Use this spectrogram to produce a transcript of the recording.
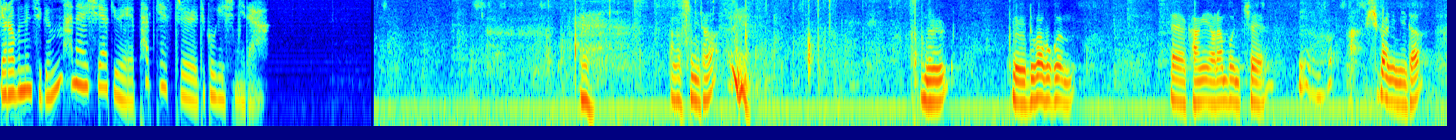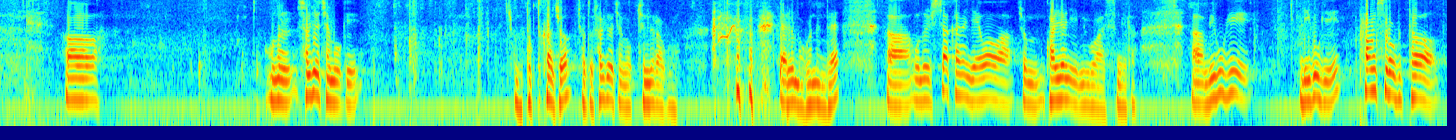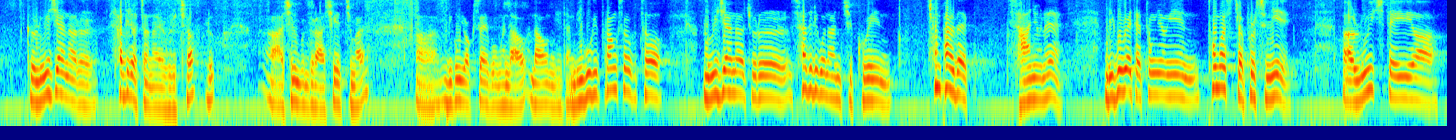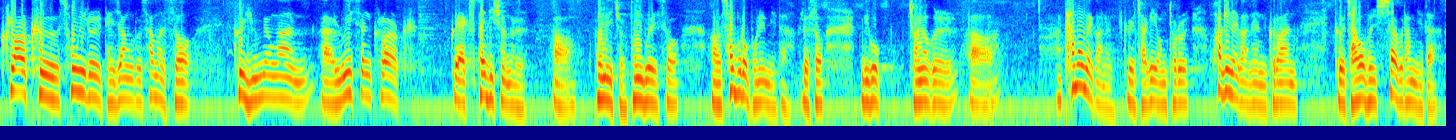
여러분은 지금 하나의 씨앗 교회 팟캐스트를 듣고 계십니다. 네, 반갑습니다. 오늘 그 누가복음 강의 11번째 시간입니다. 어, 오늘 설교 제목이 좀 독특하죠? 저도 설교 제목 짓느라고 애를 먹었는데 아, 오늘 시작하는 예화와 좀 관련이 있는 것 같습니다. 아, 미국이 미국이 프랑스로부터 그 루이지아나를 사들였잖아요, 그렇죠? 아, 아시는 분들은 아시겠지만 아, 미국 역사에 보면 나오, 나옵니다. 미국이 프랑스로부터 루이지아나 주를 사들이고 난 직후인 1804년에 미국의 대통령인 토마스 제퍼슨이 아, 루이스 대위와 클라크 소위를 대장으로 삼아서 그 유명한 아, Lewis and Clark 그 expedition을 어, 보내죠. 동부에서 어, 서부로 보냅니다. 그래서 미국 전역을 어, 탐험해 가는 그 자기 영토를 확인해 가는 그러한 그 작업을 시작을 합니다.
